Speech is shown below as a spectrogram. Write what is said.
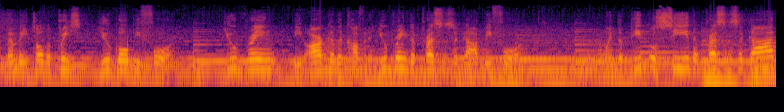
Remember, he told the priest, You go before. You bring the Ark of the Covenant. You bring the presence of God before. And when the people see the presence of God,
